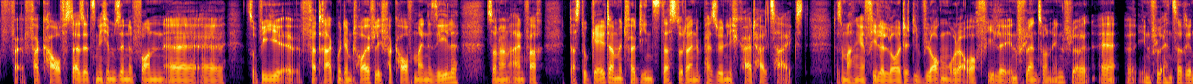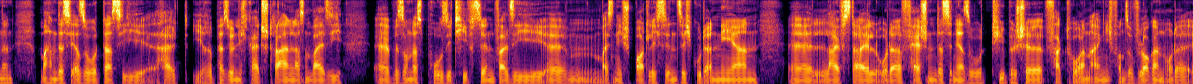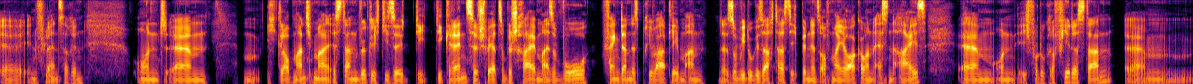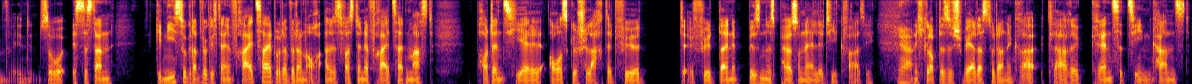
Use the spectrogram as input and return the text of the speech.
verkaufst. Also jetzt nicht im Sinne von äh, äh, so wie äh, Vertrag mit dem Teufel, ich verkaufe meine Seele, sondern einfach, dass du Geld damit verdienst, dass du deine Persönlichkeit halt zeigst. Das machen ja viele Leute, die vloggen oder auch viele Influencer und Influ äh, äh Influencerinnen machen das ja so, dass sie halt ihre Persönlichkeit strahlen lassen, weil sie äh, besonders positiv sind, weil sie, ähm, weiß nicht, sportlich sind, sich gut ernähren, äh, Lifestyle oder Fashion, das sind ja so typische Faktoren eigentlich von so Vloggern oder äh, Influencerinnen. Und ähm, ich glaube, manchmal ist dann wirklich diese, die, die Grenze schwer zu beschreiben. Also wo fängt dann das Privatleben an? So wie du gesagt hast, ich bin jetzt auf Mallorca und esse ein Eis ähm, und ich fotografiere das dann. Ähm, so ist es dann genießt du gerade wirklich deine Freizeit oder wird dann auch alles, was du in der Freizeit machst, potenziell ausgeschlachtet für, für deine Business Personality quasi? Ja. Und ich glaube, das ist schwer, dass du da eine klare Grenze ziehen kannst.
